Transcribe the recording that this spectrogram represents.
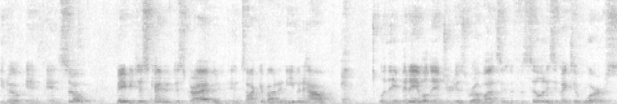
you know, and, and so maybe just kind of describe and, and talk about it, and even how when they've been able to introduce robots into facilities, it makes it worse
